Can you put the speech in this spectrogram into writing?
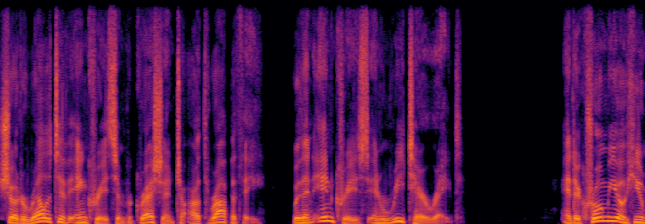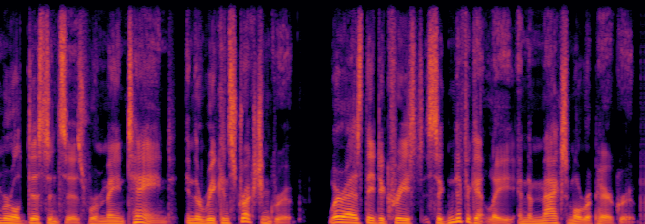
showed a relative increase in progression to arthropathy, with an increase in re-tear rate. And acromiohumeral distances were maintained in the reconstruction group, whereas they decreased significantly in the maximal repair group.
